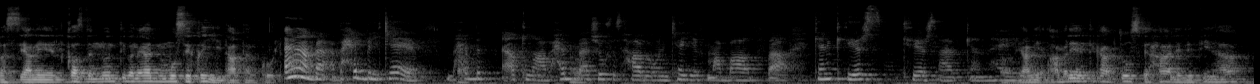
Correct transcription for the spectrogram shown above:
بس يعني القصد إنه أنت بني آدم موسيقية تعال تنقول أنا بحب الكيف بحب آه. أطلع بحب آه. أشوف أصحابي ونكيف مع بعض فكان كثير كثير صعب كان هي آه. يعني عمليا أنت قاعد بتوصفي حالة اللي فيها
